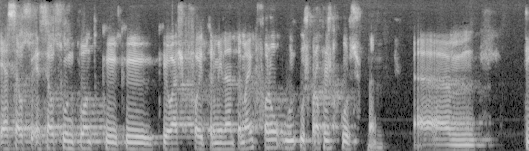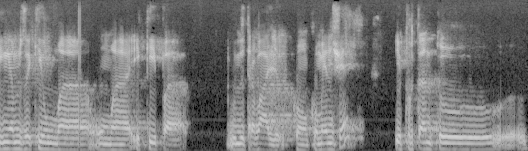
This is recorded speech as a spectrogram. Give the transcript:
Esse é, o, esse é o segundo ponto que, que, que eu acho que foi determinante também, que foram os próprios recursos. Uhum. Um, tínhamos aqui uma, uma equipa de trabalho com, com menos gente e, portanto,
